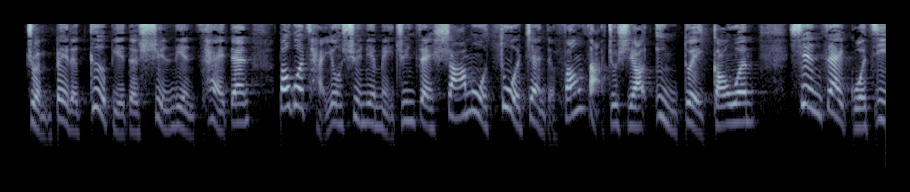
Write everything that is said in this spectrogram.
准备了个别的训练菜单，包括采用训练美军在沙漠作战的方法，就是要应对高温。现在国际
